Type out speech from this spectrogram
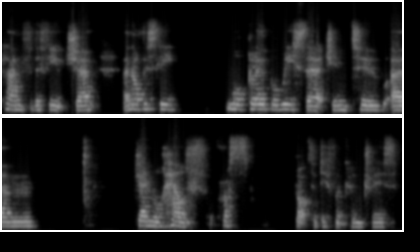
plan for the future and obviously more global research into um, general health across lots of different countries.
